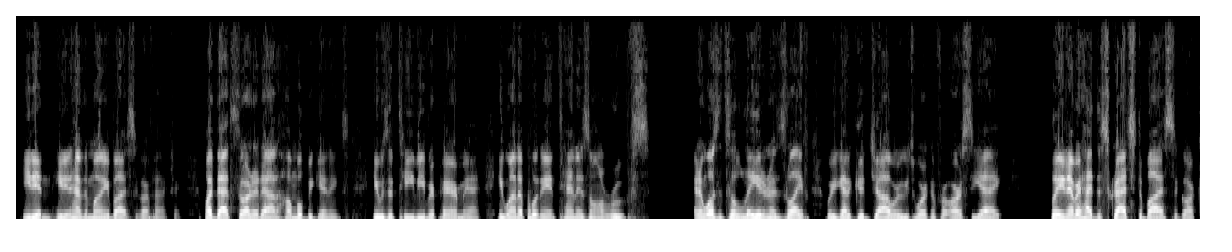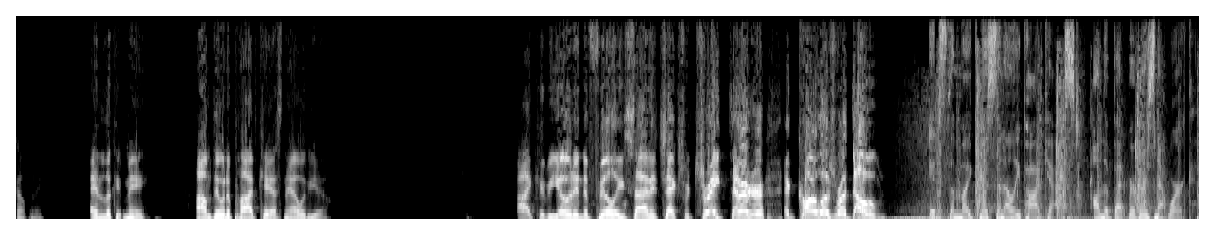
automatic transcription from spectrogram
He didn't. He didn't have the money to buy a cigar factory. My dad started out humble beginnings. He was a TV repairman. He wound up putting antennas on roofs. And it wasn't until later in his life where he got a good job where he was working for RCA. But he never had the scratch to buy a cigar company. And look at me. I'm doing a podcast now with you. I could be owning the Phillies, signing checks for Trea Turner and Carlos Rodon. It's the Mike Missanelli podcast on the Bet Rivers Network.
